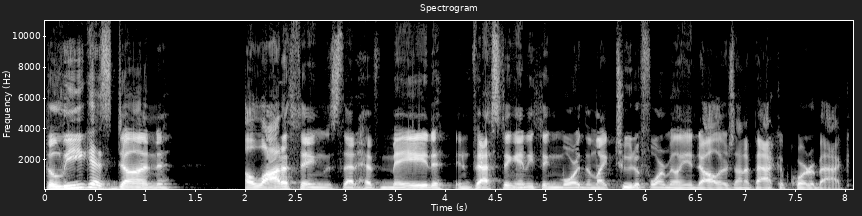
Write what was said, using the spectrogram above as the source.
The league has done a lot of things that have made investing anything more than like two to four million dollars on a backup quarterback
